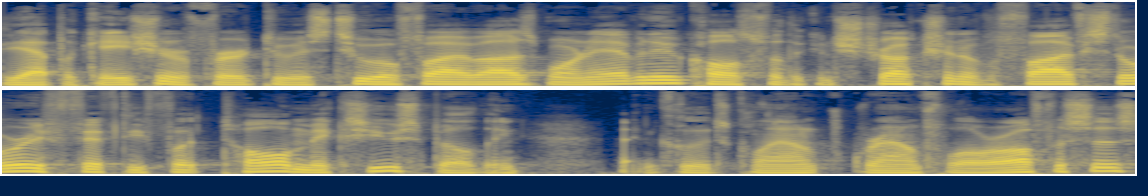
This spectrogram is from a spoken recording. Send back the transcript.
The application, referred to as 205 Osborne Avenue, calls for the construction of a five story, 50 foot tall mixed use building that includes ground floor offices,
